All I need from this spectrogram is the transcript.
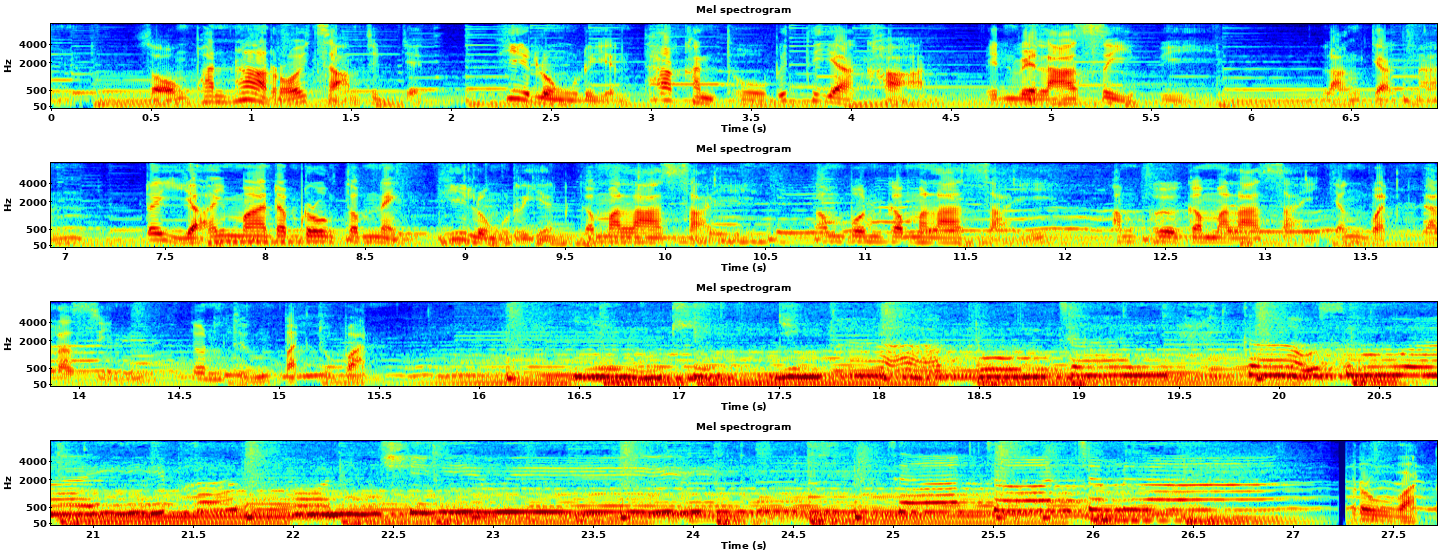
ม 2537 ที่โรงเรียนท่าคันโทวิทยาคารเป็นเวลา 4 ปี หลังจากนั้นได้ย้ายมาดำรงตำแหน่งที่โรงเรียนกำมะลาไสตำบลกำมะลาไสอำเภอกำมะลาไสจังหวัดกาลสินจนถึงปัจจุบัน ยิ่งคิดยิ่งภาคภูมิใจ ชีวิตจากจนจำลาประวัติ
